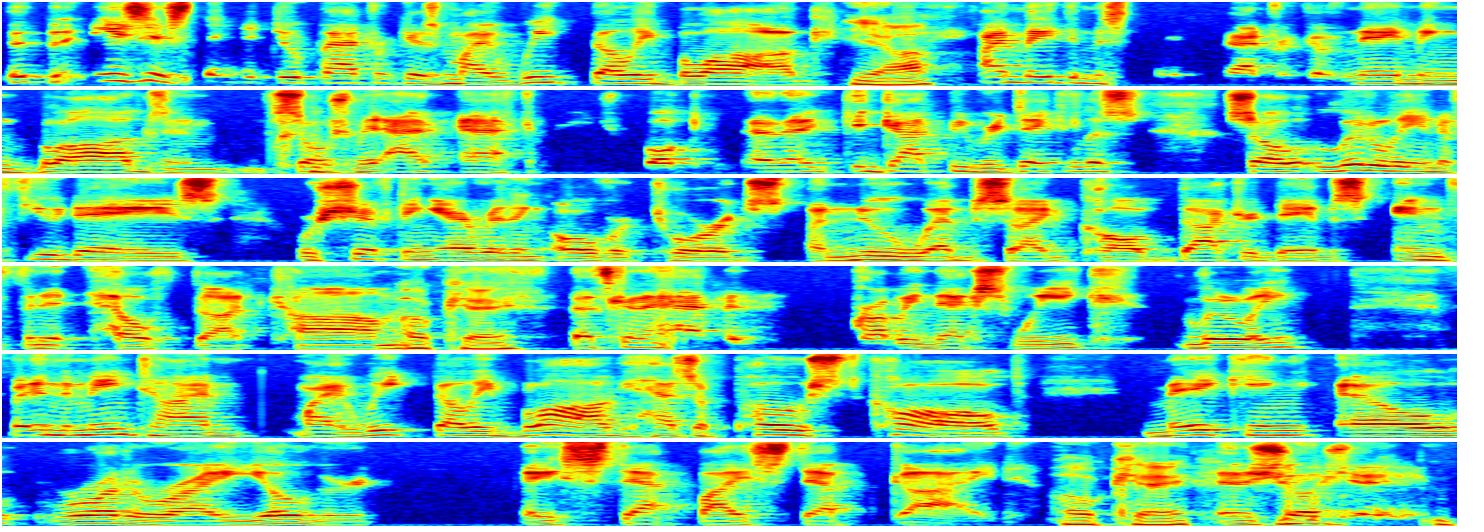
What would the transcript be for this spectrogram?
the easiest thing to do, Patrick, is my Wheat Belly blog. Yeah. I made the mistake, Patrick, of naming blogs and social media after book, and it got to be ridiculous. So, literally, in a few days, we're shifting everything over towards a new website called drdavisinfinitehealth.com. Okay. That's going to happen probably next week, literally. But in the meantime, my Wheat Belly blog has a post called Making L. Reuteri Yogurt a step by step guide. Okay. And it shows you,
